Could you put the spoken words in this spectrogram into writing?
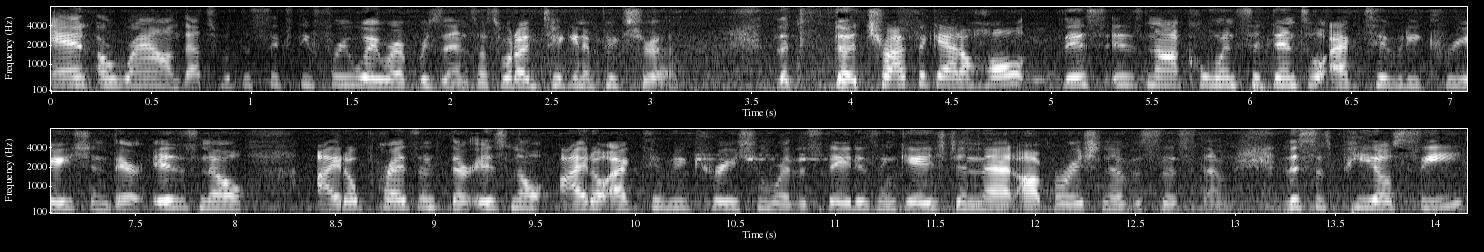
and around. That's what the 60 freeway represents. That's what I'm taking a picture of. The, the traffic at a halt, this is not coincidental activity creation. There is no idle presence, there is no idle activity creation where the state is engaged in that operation of a system. This is POC,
